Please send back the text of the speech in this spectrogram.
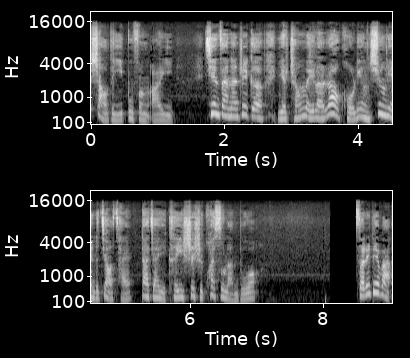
少的一部分而已。现在呢，这个也成为了绕口令训练的教材，大家也可以试试快速朗读哦。それでは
